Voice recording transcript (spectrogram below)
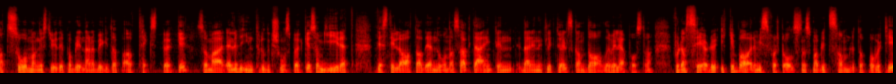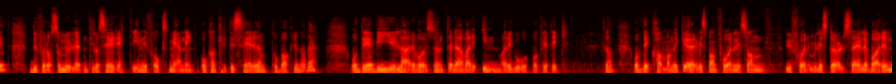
at, så mange studier på Blindern er bygget opp av tekstbøker, er, eller introduksjonsbøker, som gir et destillat av det noen har sagt, det er egentlig en, er en intellektuell skandale, vil jeg påstå. For da ser du ikke bare misforståelsene som har blitt samlet opp over tid, men du får også muligheten til å se rett inn i folks mening, og kan kritisere dem på bakgrunn av det. Og det vi lærer våre studenter, det er å være innmari gode på kritikk. Og det kan man ikke gjøre hvis man får en litt sånn uformelig størrelse, eller bare en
